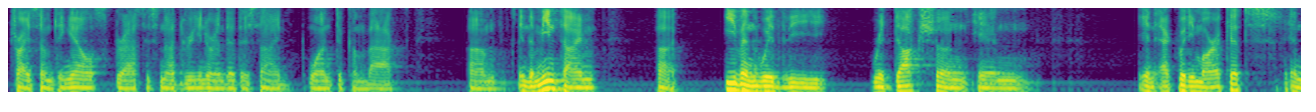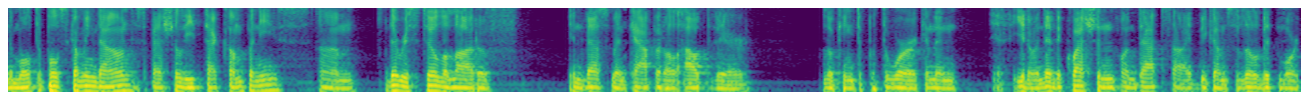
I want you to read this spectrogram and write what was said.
try something else grass is not greener on the other side want to come back um, in the meantime uh, even with the reduction in in equity markets and the multiples coming down especially tech companies um, there is still a lot of investment capital out there looking to put to work. And then, you know, and then the question on that side becomes a little bit more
